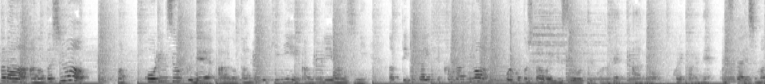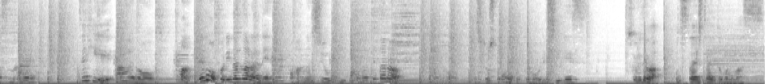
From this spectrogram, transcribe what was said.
ただあの私は、まあ、効率よくねあの短期的にあのフリーランスになっていきたいって方にはこういうことした方がいいですよということであのこれからねお伝えしますので是非あの、まあ、メモを取りながらねお話を聞いていただけたらあの私としてもとっても嬉しいです。それではお伝えしたいと思います。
